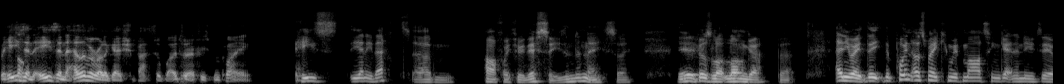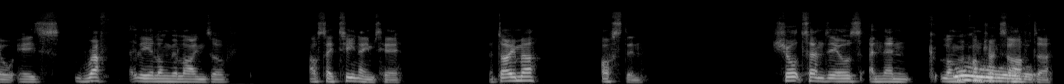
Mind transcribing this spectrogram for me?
but he's in he's in a hell of a relegation battle. But I don't know if he's been playing. He's he only left um, halfway through this season, didn't he? So yeah. it feels a lot longer. But anyway, the, the point I was making with Martin getting a new deal is roughly along the lines of, I'll say two names here: Adomah, Austin. Short term deals and then longer Ooh. contracts after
